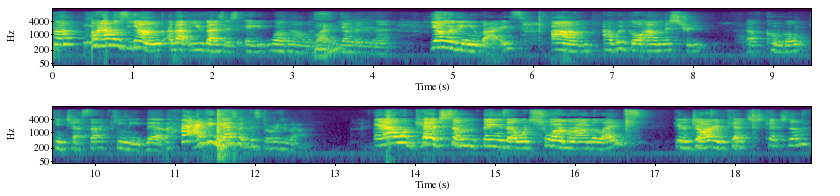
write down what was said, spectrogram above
Huh? When I was young, about you guys' age, well, no, I was My younger than that. Younger than you guys. Um, I would go out on the street of Congo, Kinshasa, Kini, Bell. I can guess what this story's about. and I would catch some things that would swarm around the lights. Get a jar and catch catch them,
